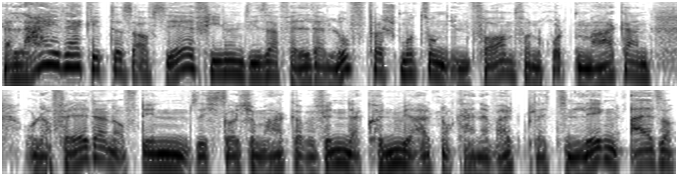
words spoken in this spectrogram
Ja, leider gibt es auf sehr vielen dieser Felder Luftverschmutzung in Form von roten Markern oder Feldern, auf denen sich solche Marker befinden. Da können wir halt noch keine Waldplättchen legen. Also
